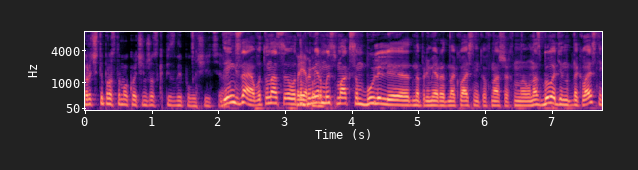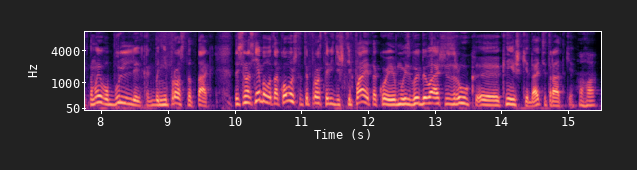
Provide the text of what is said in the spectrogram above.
Короче, ты просто мог очень жестко пизды получить. Да я не знаю, вот у нас, вот, Преподы. например, мы с Максом булили, например, одноклассников наших. Но у нас был один одноклассник, но мы его булили как бы не просто так. То есть у нас не было такого, что ты просто видишь типа и такой ему выбиваешь из рук э, книжки, да, тетрадки. Ага.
